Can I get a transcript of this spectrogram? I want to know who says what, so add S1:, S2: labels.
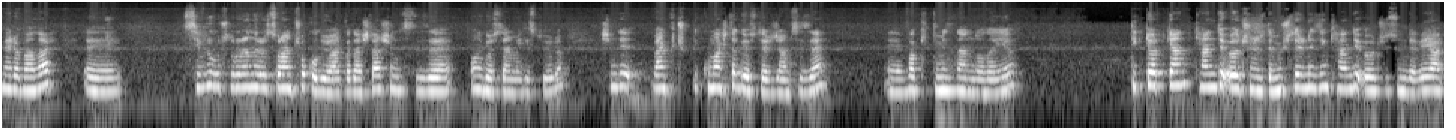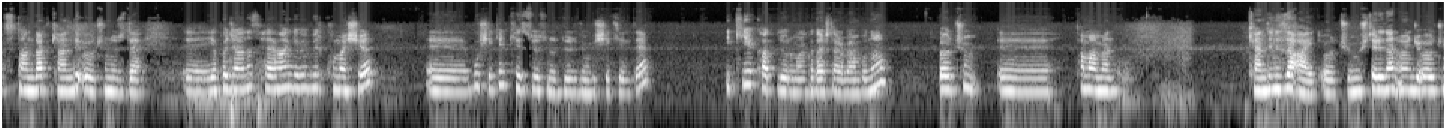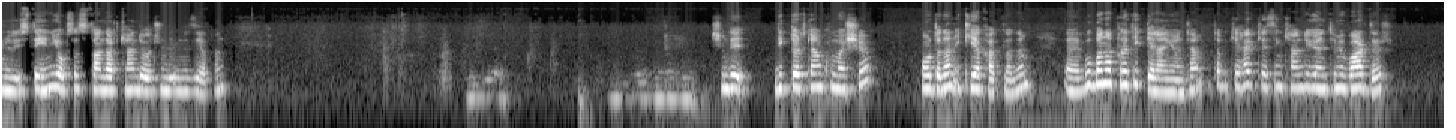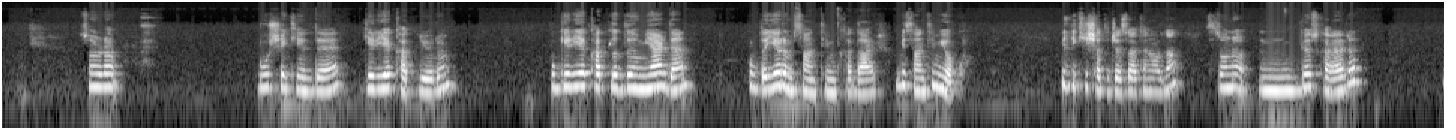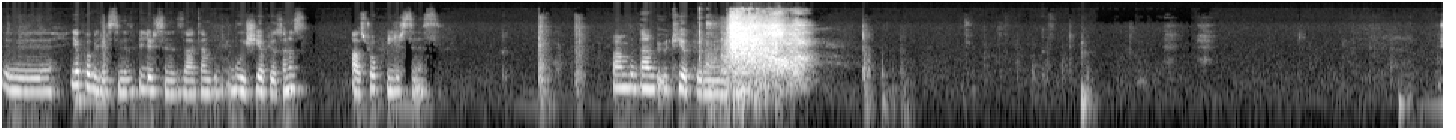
S1: Merhabalar. Ee, sivri uçlularını soran çok oluyor arkadaşlar. Şimdi size onu göstermek istiyorum. Şimdi ben küçük bir kumaşta göstereceğim size. Ee, vakitimizden dolayı. Dikdörtgen kendi ölçünüzde, müşterinizin kendi ölçüsünde veya standart kendi ölçünüzde e, yapacağınız herhangi bir kumaşı e, bu şekil kesiyorsunuz düzgün bir şekilde. İkiye katlıyorum arkadaşlar ben bunu. Ölçüm e, tamamen kendinize ait ölçü. Müşteriden önce ölçünüzü isteyin. Yoksa standart kendi ölçümlerinizi yapın. Şimdi dikdörtgen kumaşı ortadan ikiye katladım. E, bu bana pratik gelen yöntem. Tabii ki herkesin kendi yöntemi vardır. Sonra bu şekilde geriye katlıyorum. Bu geriye katladığım yerden burada yarım santim kadar bir santim yok. Bir dikiş atacağız zaten oradan. Siz onu ım, göz kararı e, yapabilirsiniz. Bilirsiniz zaten bu, bu işi yapıyorsanız az çok bilirsiniz. Ben buradan bir ütü yapıyorum önce.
